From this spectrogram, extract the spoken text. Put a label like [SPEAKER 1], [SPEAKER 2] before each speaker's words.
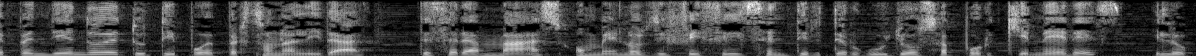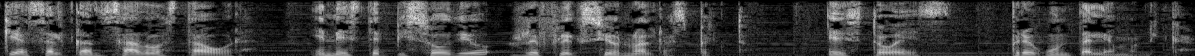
[SPEAKER 1] Dependiendo de tu tipo de personalidad, te será más o menos difícil sentirte orgullosa por quien eres y lo que has alcanzado hasta ahora. En este episodio reflexiono al respecto. Esto es, pregúntale a Mónica.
